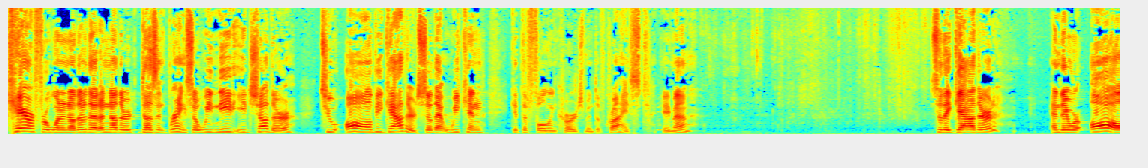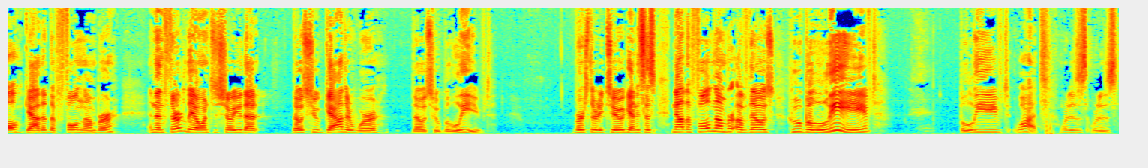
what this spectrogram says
care for one another that another doesn't bring. So we need each other to all be gathered so that we can get the full encouragement of Christ. Amen? So they gathered and they were all gathered, the full number. And then, thirdly, I want to show you that those who gathered were those who believed. Verse 32 again, it says, Now the full number of those who believed, believed what? What, is, what does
